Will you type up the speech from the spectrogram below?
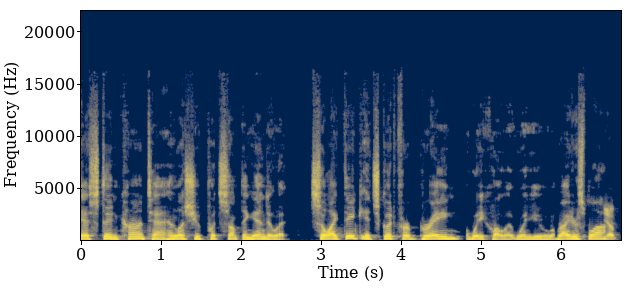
as thin content unless you put something into it. So I think it's good for brain. What do you call it? When you writer's block? Yep.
